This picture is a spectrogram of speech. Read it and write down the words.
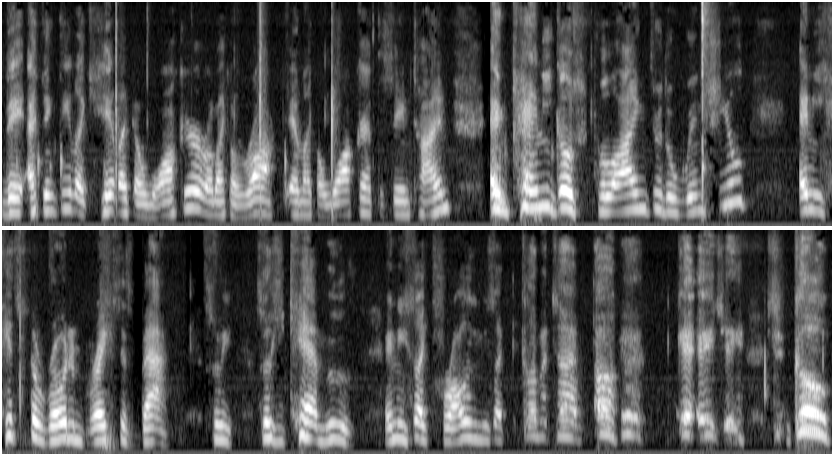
they I think they like hit like a walker or like a rock and like a walker at the same time, and Kenny goes flying through the windshield, and he hits the road and breaks his back, so he so he can't move, and he's like crawling. He's like Clementine, oh, get AJ, go,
